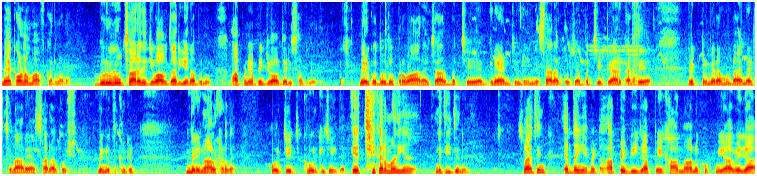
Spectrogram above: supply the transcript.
ਮੈਂ ਕੌਣ ਆ ਮਾਫ ਕਰਨ ਵਾਲਾ? ਗੁਰੂ ਨੂੰ ਸਾਰੇ ਦੀ ਜਵਾਬਦਾਰੀ ਹੈ ਰੱਬ ਨੂੰ। ਆਪਣੀ ਆਪਣੀ ਜਵਾਬਦਾਰੀ ਸਭ ਨੂੰ। ਮੇਰੇ ਕੋਲ ਦੋ ਦੋ ਪਰਿਵਾਰ ਹੈ, ਚਾਰ ਬੱਚੇ ਹੈ ਗ੍ਰੈਂਡ ਚਿਲਡਰਨ ਨੇ, ਸਾਰਾ ਕੁਝ ਹੈ। ਬੱਚੇ ਪਿਆਰ ਕਰਦੇ ਆ ਵਿਕਟਰ ਮੇਰਾ ਮੁੰਡਾ ਨੈਟ ਚਲਾ ਰਿਹਾ ਸਾਰਾ ਕੁਝ ਮੈਨੂੰ ਤੇ ਕ੍ਰਿਕਟ ਮੇਰੇ ਨਾਲ ਖੜਦਾ ਹੋਰ ਚੀਜ਼, ਹੋਰ ਕੀ ਚਾਹੀਦਾ? ਇਹ ਅੱਛੇ ਕਰਮਾਂ ਦੀਆਂ ਨਤੀਜੇ ਨੇ। ਸੋ ਆਈ ਥਿੰਕ ਇਦਾਂ ਹੀ ਹੈ ਬੇਟਾ, ਆਪੇ ਬੀਜ, ਆਪੇ ਖਾ, ਨਾਨਕ ਹੁਕਮੀ ਆਵੇ ਜਾ।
